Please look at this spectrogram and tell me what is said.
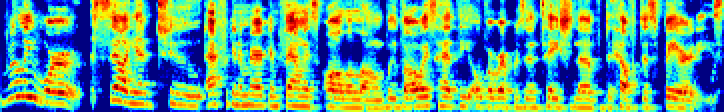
really were salient to African American families all along. We've always had the overrepresentation of health disparities,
